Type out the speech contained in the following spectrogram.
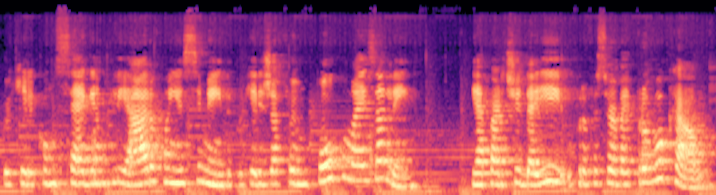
Porque ele consegue ampliar o conhecimento, porque ele já foi um pouco mais além. E a partir daí, o professor vai provocá-lo,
